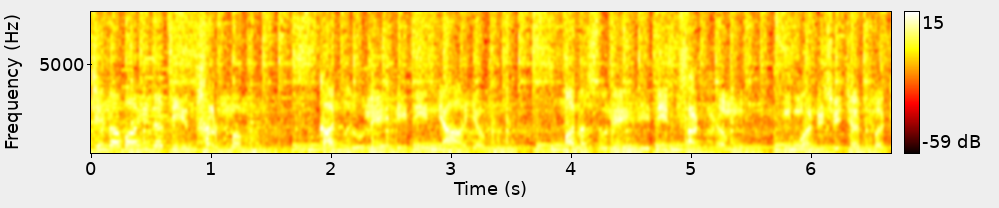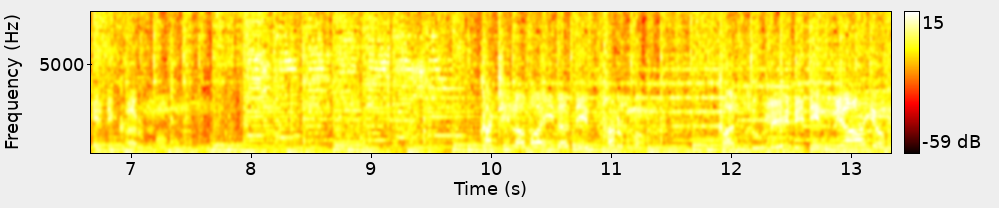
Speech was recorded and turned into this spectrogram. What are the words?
కఠినమైనది ధర్మం కన్ను లేనిది న్యాయం మనసు లేనిది చట్టం మనిషి జన్మకిది కర్మం. కఠినమైనది ధర్మం కన్ను లేనిది న్యాయం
